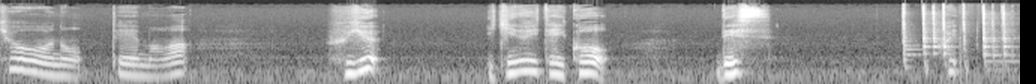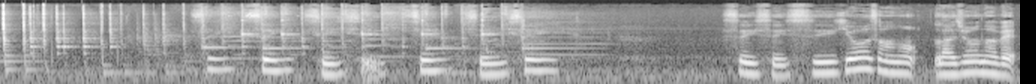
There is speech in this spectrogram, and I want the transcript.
今日のテーマは「冬生き抜いていこう」です。はい。すいすいすいすいすいすいすいすいすい水餃子のラジオ鍋。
